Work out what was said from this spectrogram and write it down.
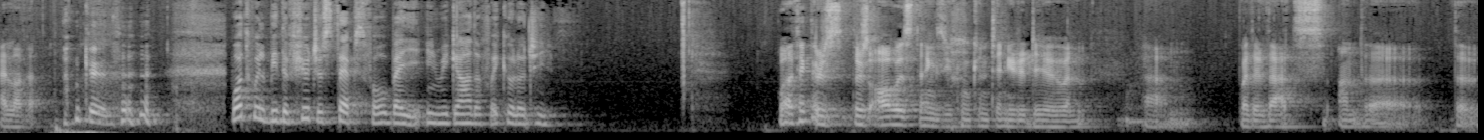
I love it. Good. what will be the future steps for Haut-Bailly in regard of ecology? Well, I think there's there's always things you can continue to do, and um, whether that's on the the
